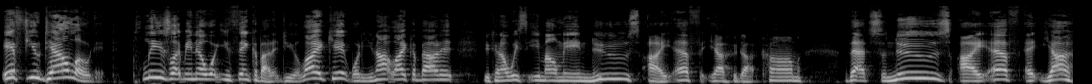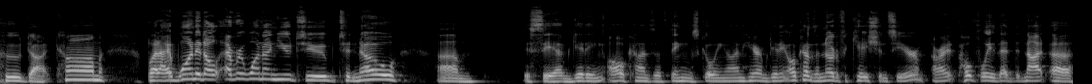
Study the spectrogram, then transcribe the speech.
If you download it, please let me know what you think about it. Do you like it? What do you not like about it? You can always email me newsif at yahoo.com. That's newsif at yahoo.com. But I wanted all everyone on YouTube to know. Um, you see, I'm getting all kinds of things going on here. I'm getting all kinds of notifications here. All right. Hopefully that did not uh,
